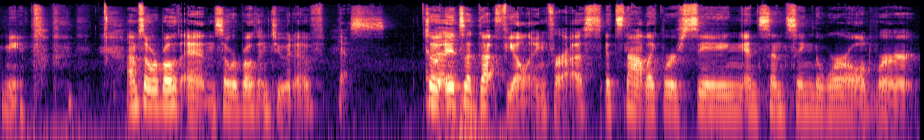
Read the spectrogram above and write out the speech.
me. um, so we're both in, so we're both intuitive. Yes. So then- it's a gut feeling for us. It's not like we're seeing and sensing the world. We're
